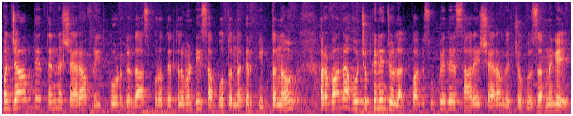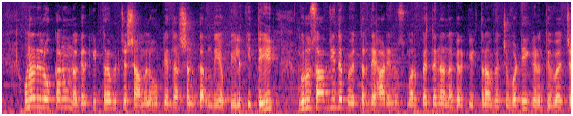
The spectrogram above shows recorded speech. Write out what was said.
ਪੰਜਾਬ ਦੇ ਤਿੰਨ ਸ਼ਹਿਰਾਂ ਫਰੀਦਕੋਟ, ਗੁਰਦਾਸਪੁਰ ਅਤੇ ਤਲਵੰਡੀ ਸਾਬੋ ਤੋਂ ਨਗਰ ਕੀਰਤਨ ਰਵਾਨਾ ਹੋ ਚੁੱਕੇ ਨੇ, ਜੋ ਲਗਭਗ ਸੂਬੇ ਦੇ ਸਾਰੇ ਸ਼ਹਿਰਾਂ ਵਿੱਚੋਂ ਗੁਜ਼ਰਨਗੇ। ਉਹਨਾਂ ਨੇ ਲੋਕਾਂ ਨੂੰ ਨਗਰ ਕੀਰਤਨ ਵਿੱਚ ਸ਼ਾਮਲ ਹੋ ਕੇ ਦਰਸ਼ਨ ਕਰਨ ਦੀ ਅਪੀਲ ਕੀਤੀ। ਗੁਰੂ ਸਾਹਿਬ ਜੀ ਦੇ ਪਵਿੱਤਰ ਦਿਹਾੜੇ ਨੂੰ ਸਮਰਪਿਤ ਇਹਨਾਂ ਨਗਰ ਕੀਰਤਨਾਂ ਵਿੱਚ ਵੱਡੀ ਗਿਣਤੀ ਵਿੱਚ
